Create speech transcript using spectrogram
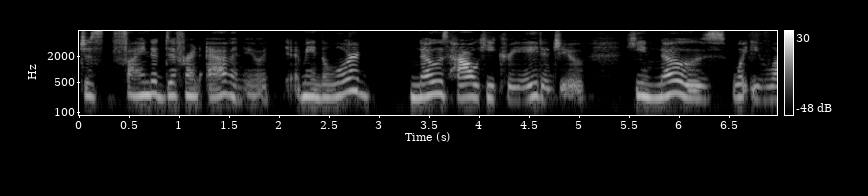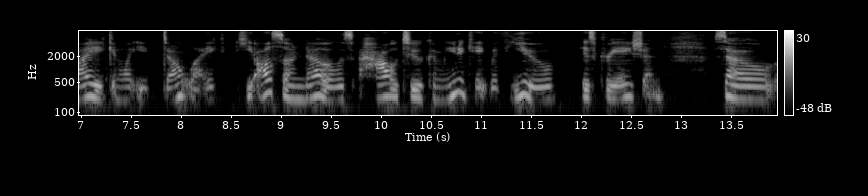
just find a different avenue. I mean, the Lord knows how He created you. He knows what you like and what you don't like. He also knows how to communicate with you, His creation. So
